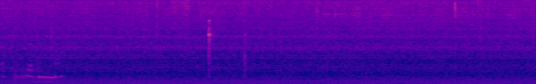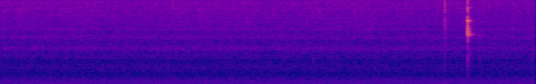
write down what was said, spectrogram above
কতগুলো দিন না তো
